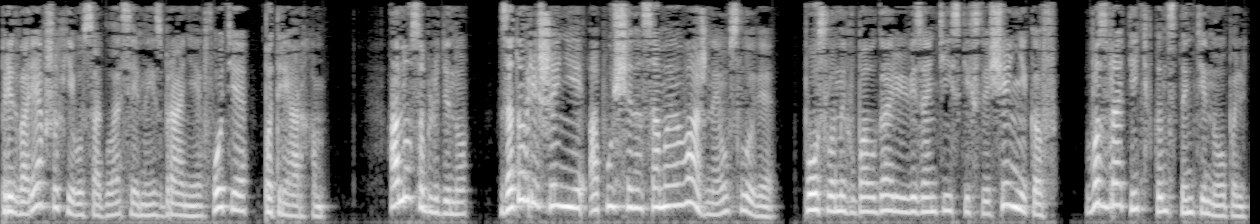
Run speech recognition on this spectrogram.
предварявших его согласие на избрание Фотия патриархом. Оно соблюдено, зато в решении опущено самое важное условие — посланных в Болгарию византийских священников возвратить в Константинополь.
